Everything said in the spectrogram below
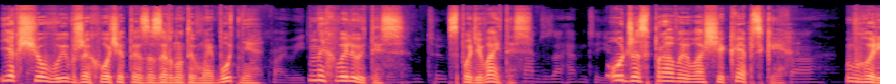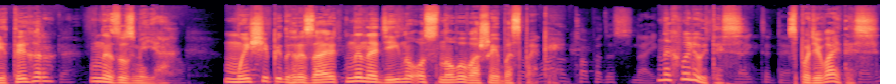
Якщо ви вже хочете зазирнути в майбутнє, не хвилюйтесь, сподівайтесь. Отже, справи ваші кепські вгорі тигр, внизу змія. Миші підгризають ненадійну основу вашої безпеки. Не хвилюйтесь, сподівайтесь.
